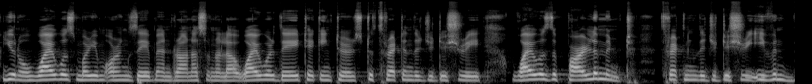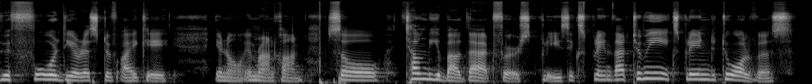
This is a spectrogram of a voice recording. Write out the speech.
you know why was Maryam Aurangzeb and Rana Sanaullah why were they taking turns to threaten the judiciary? Why was the parliament threatening the judiciary even before the arrest of IK? You know Imran Khan. So tell me about that first, please. Explain that to me. Explain it to all of us.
